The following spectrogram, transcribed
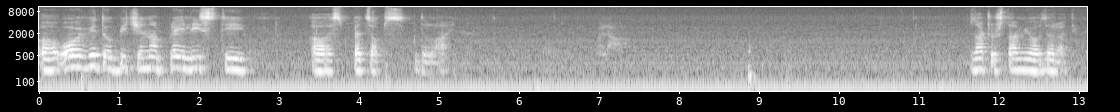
Uh, ovaj video bit će na playlisti uh, Spec Ops The Line. Znači šta mi ovdje radimo.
